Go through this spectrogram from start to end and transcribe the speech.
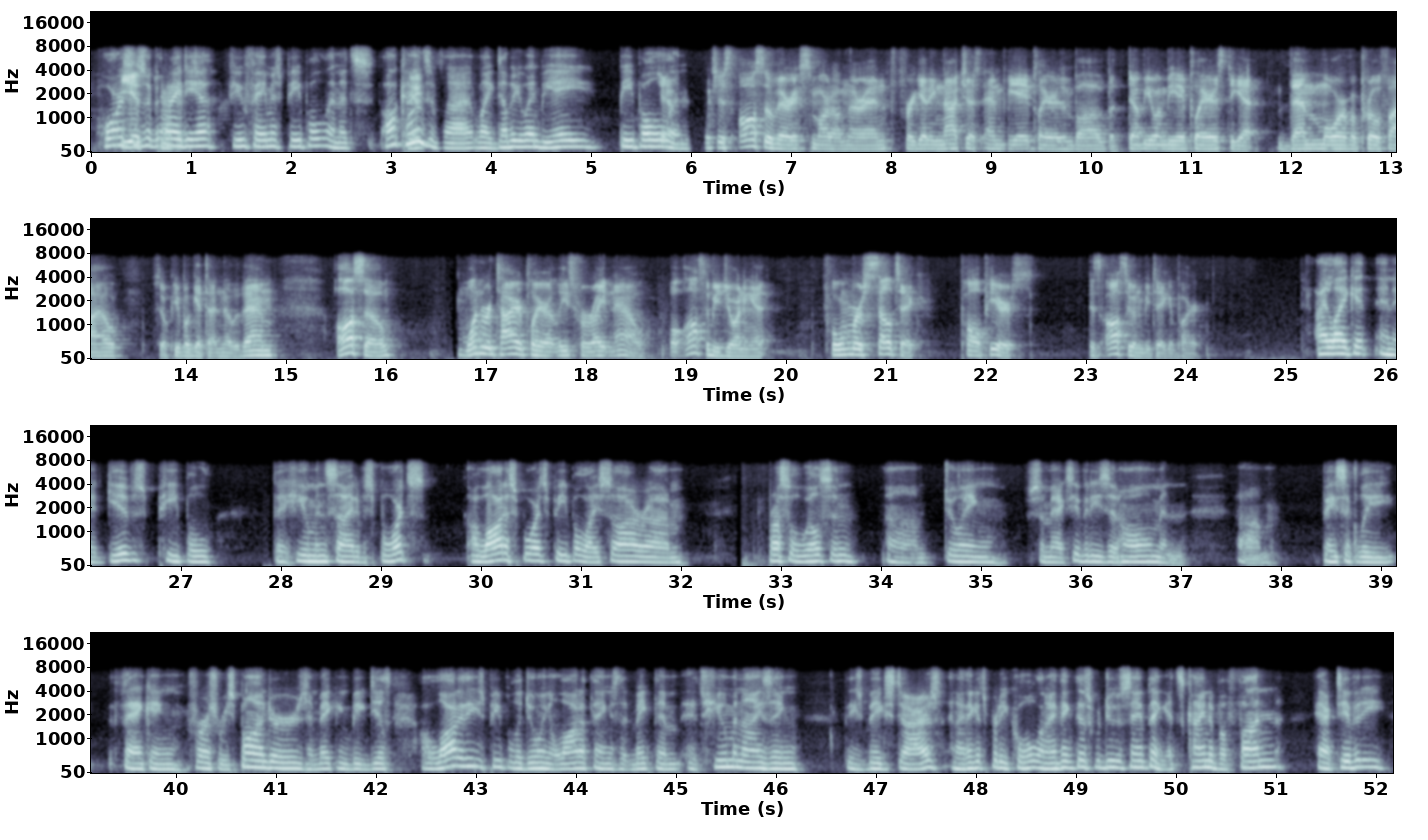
horse is a good idea. Few famous people, and it's all kinds of uh, like WNBA people Yeah. and which is also very smart on their end for getting not just NBA players involved, but WNBA players to get them more of a profile so people get to know them. Also, one retired player, at least for right now, will also be joining it. Former Celtic Paul Pierce is also going to be taking part. I like it, and it gives people the human side of sports. A lot of sports people. I saw um, Russell Wilson um, doing some activities at home and um, basically thanking first responders and making big deals. A lot of these people are doing a lot of things that make them. It's humanizing these big stars, and I think it's pretty cool. And I think this would do the same thing. It's kind of a fun activity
